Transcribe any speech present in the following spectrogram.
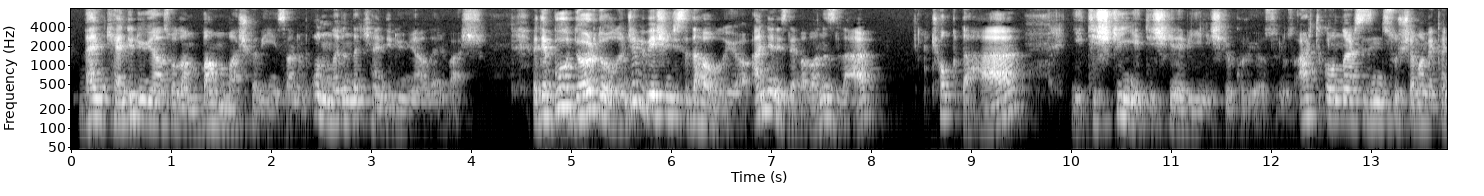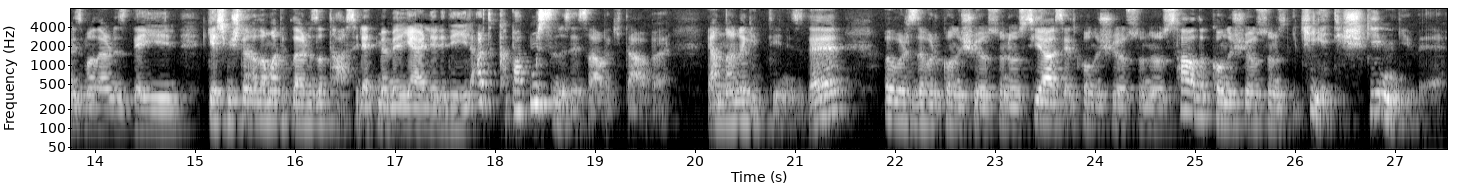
Ben kendi dünyası olan bambaşka bir insanım. Onların da kendi dünyaları var. Ve de bu dördü olunca bir beşincisi daha oluyor. Annenizle babanızla çok daha yetişkin yetişkine bir ilişki kuruyorsunuz. Artık onlar sizin suçlama mekanizmalarınız değil, geçmişten alamadıklarınızı tahsil etmeme yerleri değil. Artık kapatmışsınız hesabı kitabı. Yanlarına gittiğinizde ıvır zıvır konuşuyorsunuz, siyaset konuşuyorsunuz, sağlık konuşuyorsunuz. İki yetişkin gibi.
